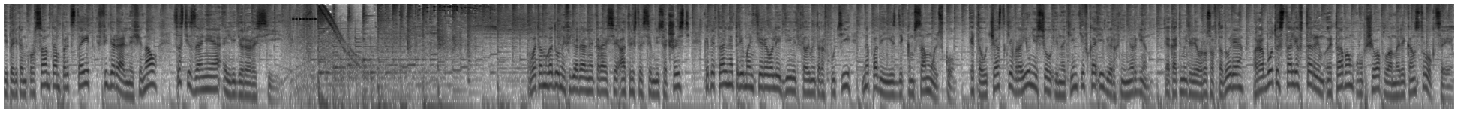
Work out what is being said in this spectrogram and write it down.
Теперь конкурсантам предстоит федеральный финал состязания лидера России. В этом году на федеральной трассе А376 капитально отремонтировали 9 километров пути на подъезде к Комсомольску. Это участки в районе сел Иннокентьевка и Верхний Нерген. Как отметили в Росавтодоре, работы стали вторым этапом общего плана реконструкции.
